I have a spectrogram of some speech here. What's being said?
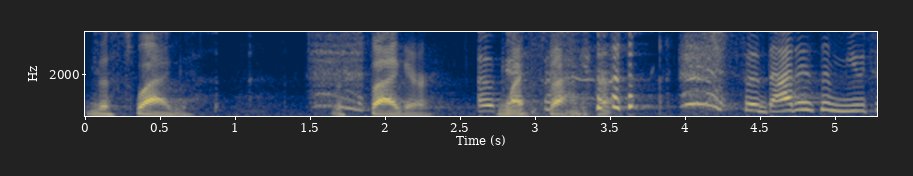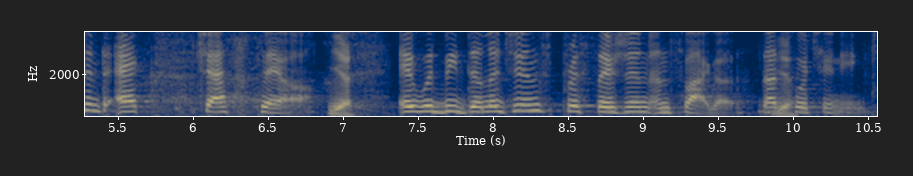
The swag, the swagger, Okay. my swagger. So that is the mutant X chess player. yes. It would be diligence, precision, and swagger. That's Yes. what you need.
